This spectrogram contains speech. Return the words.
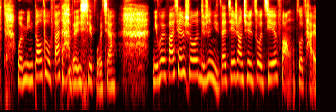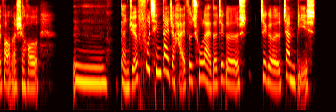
文明高度发达的一些国家，你会发现说，就是你在街上去做街访、做采访的时候。嗯，感觉父亲带着孩子出来的这个这个占比是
